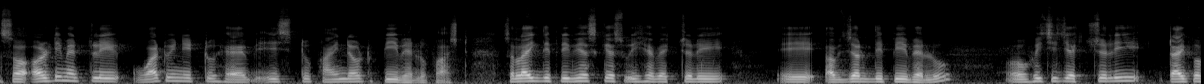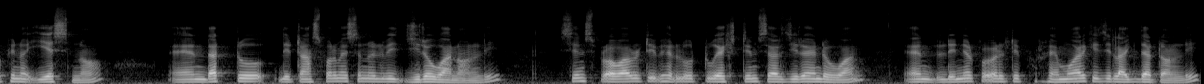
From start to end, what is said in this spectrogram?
so, ultimately what we need to have is to find out p value first. So, like the previous case we have actually observed the p value uh, which is actually type of you know yes no and that too the transformation will be 0 1 only. Since probability value two extremes are 0 and 1 and linear probability framework is like that only.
